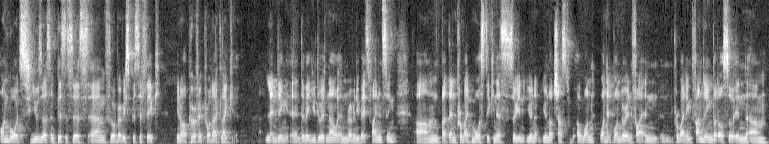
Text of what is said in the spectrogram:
onboards users and businesses um, through a very specific you know a perfect product like lending uh, the way you do it now in revenue-based financing, um, but then provide more stickiness. So you, you're not, you're not just a one one-hit wonder in, fi- in, in, providing funding, but also in um,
